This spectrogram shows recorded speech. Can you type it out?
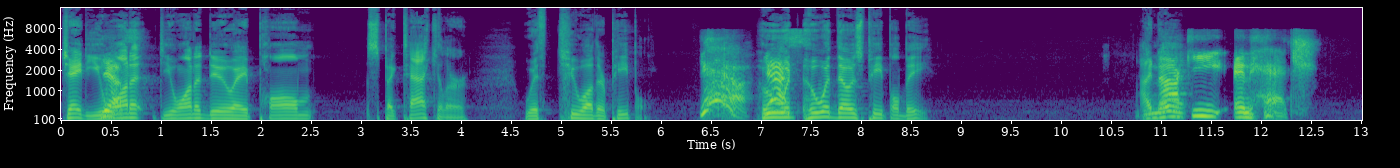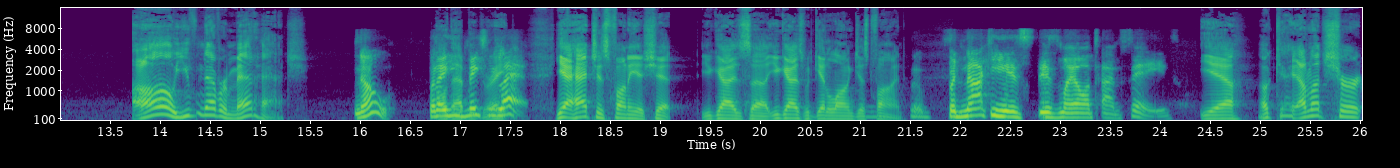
Jay, do you Yes. want to do you want to do a palm spectacular with two other people? Yeah. Who yes. would who would those people be? I know. Naki and Hatch. Oh, you've never met Hatch. No, but Oh, it makes me laugh. Yeah, Hatch is funny as shit. You guys, uh, you guys would get along just fine. But Naki is is my all time fave. Yeah. Okay. I'm not sure.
